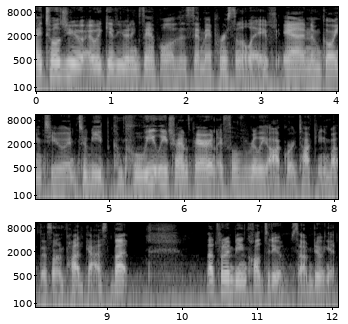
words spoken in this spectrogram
I told you I would give you an example of this in my personal life, and I'm going to. And to be completely transparent, I feel really awkward talking about this on a podcast, but that's what I'm being called to do, so I'm doing it.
